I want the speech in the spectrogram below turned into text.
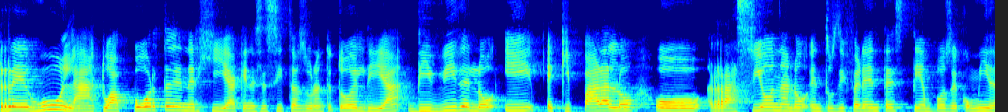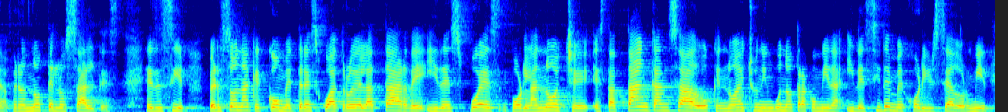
Regula tu aporte de energía que necesitas durante todo el día, divídelo y equipáralo o racionalo en tus diferentes tiempos de comida, pero no te lo saltes. Es decir, persona que come 3, 4 de la tarde y después por la noche está tan cansado que no ha hecho ninguna otra comida y decide mejor irse a dormir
